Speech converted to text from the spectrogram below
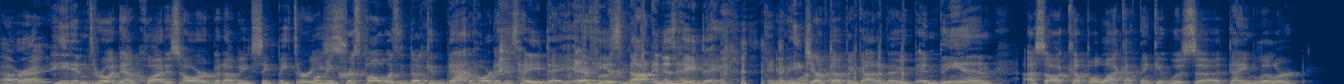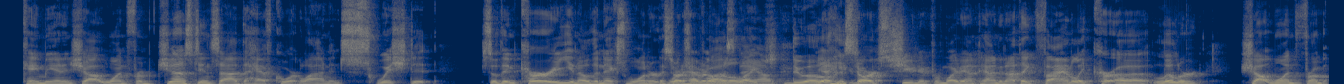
All right. He didn't throw it down quite as hard, but I mean CP3. Well, I mean, Chris Paul wasn't dunking that hard in his heyday. and He is not in his heyday. and he jumped up and got an oop. And then I saw a couple like I think it was uh, Dame Lillard came in and shot one from just inside the half court line and swished it. So then Curry, you know, the next one or They or having a little, like, down, duo. Yeah, he starts shooting it from way downtown, and I think finally uh, Lillard shot one from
